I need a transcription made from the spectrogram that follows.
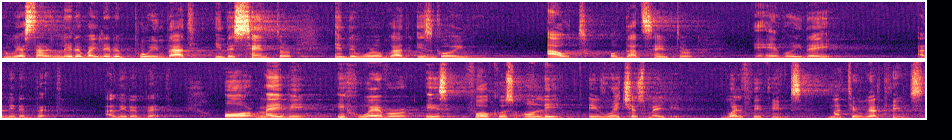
And we are starting little by little putting that in the center, and the Word of God is going out of that center every day, a little bit, a little bit. Or maybe if whoever is focused only in riches, maybe wealthy things, material things.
